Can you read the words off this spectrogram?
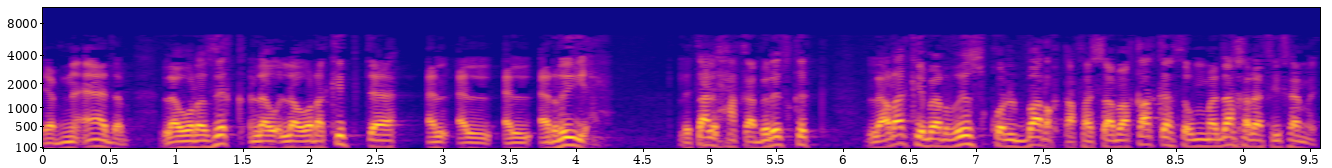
يا ابن آدم لو رزق لو لو ركبت ال ال ال الريح لتلحق برزقك لركب الرزق البرق فسبقك ثم دخل في فمك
